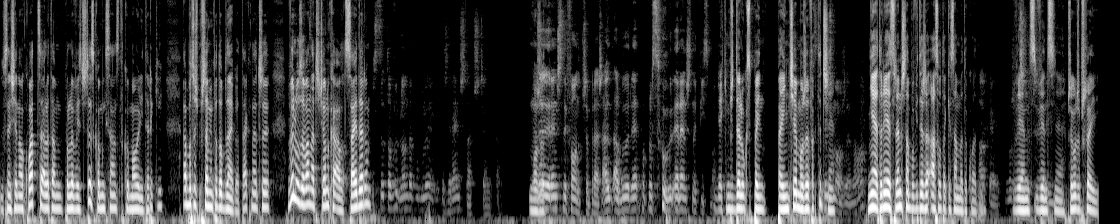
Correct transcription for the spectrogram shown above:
y, w sensie na okładce, ale tam po lewej, czy to jest Comic Sans, tylko małe literki? Albo coś przynajmniej podobnego, tak? Znaczy, wyluzowana czcionka Outsider. Co, to wygląda w ogóle jak jakaś ręczna czcionka. Może Ręczny font, przepraszam, al- albo re, po prostu ręczne pismo. w jakimś Deluxe paint, Paincie, może faktycznie. Być może, no. Nie, to nie jest ręczna, bo widzę, że A są takie same dokładnie. Może Więc, więc nie, Prze- że przykleili.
